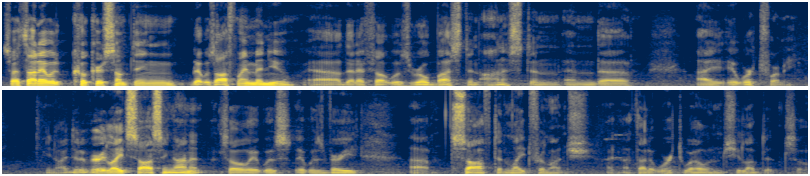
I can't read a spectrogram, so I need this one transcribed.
So I thought I would cook her something that was off my menu, uh, that I felt was robust and honest, and, and uh, I, it worked for me. You know, I did a very light saucing on it, so it was, it was very uh, soft and light for lunch. I, I thought it worked well, and she loved it. So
